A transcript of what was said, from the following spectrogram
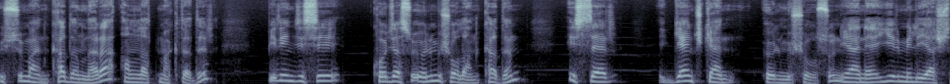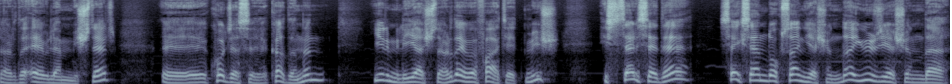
Müslüman kadınlara anlatmaktadır. Birincisi kocası ölmüş olan kadın ister gençken ölmüş olsun yani 20'li yaşlarda evlenmişler. E, kocası kadının 20'li yaşlarda vefat etmiş. İsterse de 80-90 yaşında 100 yaşında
